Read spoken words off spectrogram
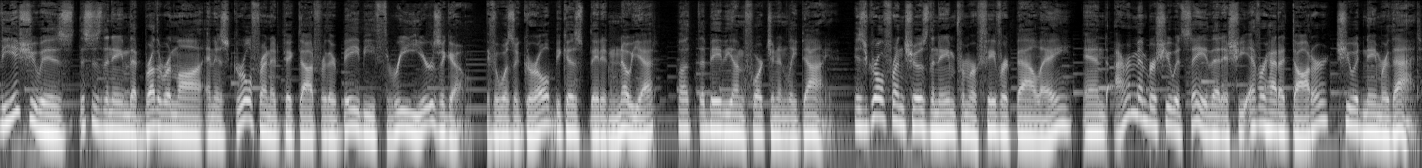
The issue is, this is the name that brother in law and his girlfriend had picked out for their baby three years ago. If it was a girl, because they didn't know yet, but the baby unfortunately died. His girlfriend chose the name from her favorite ballet, and I remember she would say that if she ever had a daughter, she would name her that.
